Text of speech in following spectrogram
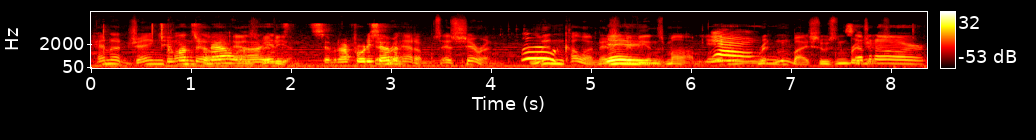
Hannah Jang two months from now as uh, in Vivian. Seminar 47. Deborah Adams as Sharon. Woo! Lynn Cullen as Yay. Vivian's mom. Yay! Written by Susan Bridges. Seminar.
